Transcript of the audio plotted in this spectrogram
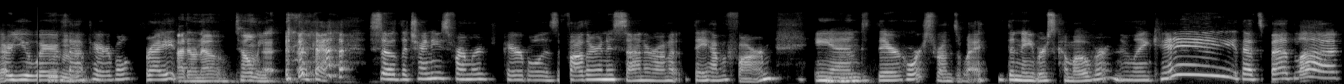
Are you aware Mhm. of that parable? Right? I don't know. Tell me. okay. So the Chinese farmer parable is a father and his son are on a they have a farm and their horse runs away. The neighbors come over and they're like, "Hey, that's bad luck."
